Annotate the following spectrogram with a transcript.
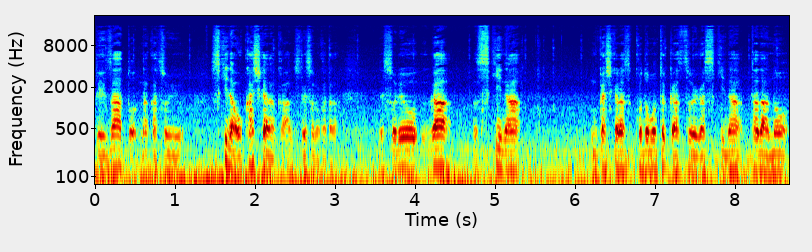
デザートなんかそういう好きなお菓子かなんかあるんですねその方が。でそれをが好きな昔から子供の時からそれが好きなただの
